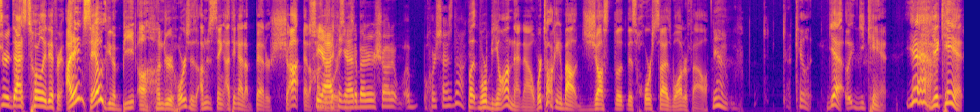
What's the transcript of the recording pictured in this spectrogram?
hundred? that's totally different. I didn't say I was going to beat a hundred horses. I'm just saying I think I had a better shot at a See, I horses. think I had a better shot at a horse-sized duck. but we're beyond that now. We're talking about just the, this horse-sized waterfowl. yeah, kill it. Yeah, you can't. Yeah, You can't.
